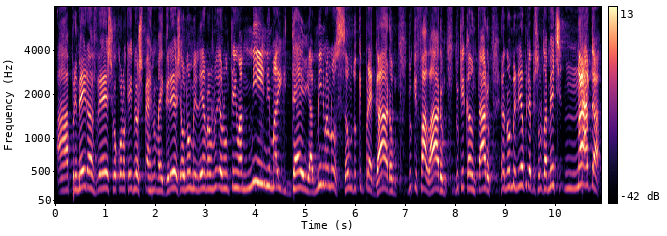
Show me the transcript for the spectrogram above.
A primeira vez que eu coloquei meus pés numa igreja, eu não me lembro, eu não tenho a mínima ideia, a mínima noção do que pregaram, do que falaram, do que cantaram. Eu não me lembro de absolutamente nada.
